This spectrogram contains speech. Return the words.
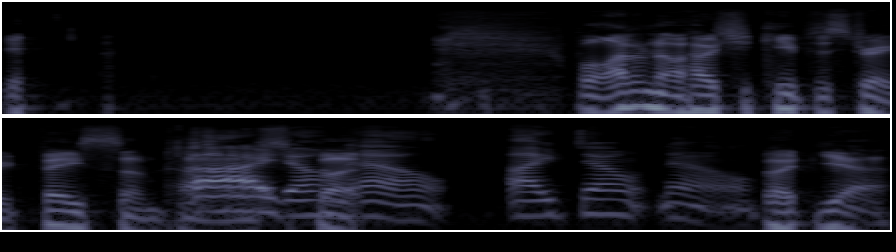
Yeah. Well, I don't know how she keeps a straight face sometimes. I don't but, know. I don't know. But yeah.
